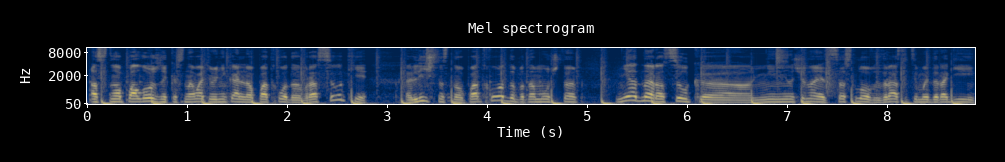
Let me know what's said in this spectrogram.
основоположник, основатель уникального подхода в рассылке, личностного подхода, потому что ни одна рассылка не, не начинается со слов «Здравствуйте, мои дорогие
